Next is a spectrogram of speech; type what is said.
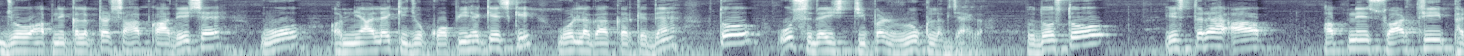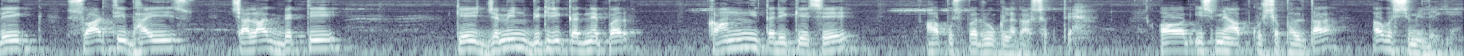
जो आपने कलेक्टर साहब का आदेश है वो और न्यायालय की जो कॉपी है केस की, वो लगा करके दें तो उस रजिस्ट्री पर रोक लग जाएगा। तो दोस्तों, इस तरह आप अपने स्वार्थी, फरीक, स्वार्थी भाई, चालाक व्यक्ति के ज़मीन बिक्री करने पर कानूनी तरीके से आप उस पर रोक लगा सकते हैं और इसमें आपको सफलता अवश्य मिलेगी।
